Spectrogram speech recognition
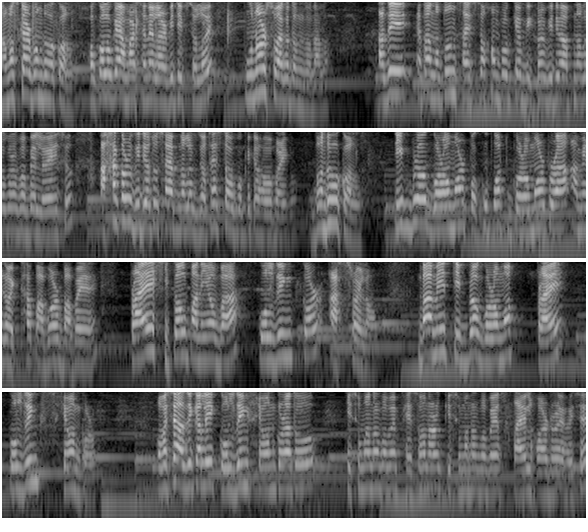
নমস্কাৰ বন্ধুসকল সকলোকে আমাৰ চেনেল আৰ বি টিপছলৈ পুনৰ স্বাগতম জনালোঁ। আজি এটা নতুন স্বাস্থ্য সম্পৰ্কীয় বিষয়ৰ ভিডিঅ' আপোনালোকৰ বাবে লৈ আহিছোঁ। আশা কৰোঁ ভিডিঅ'টো চাই আপোনালোক যথেষ্ট উপকৃত হ'ব পাৰিব। বন্ধুসকল তীব্ৰ গৰমৰ প্ৰকোপত গৰমৰ পৰা আমি ৰক্ষা পাবৰ বাবে প্ৰায়ে শীতল পানীয় বা ক'ল্ড ড্ৰিংকৰ আশ্ৰয় লওঁ বা আমি তীব্ৰ গৰমত প্ৰায় ক'ল্ড ড্ৰিংকছ সেৱন কৰোঁ। অৱশ্যে আজিকালি ক'ল্ড ড্ৰিংকছ সেৱন কৰাটো কিছুমানৰ বাবে ফেশ্বন আৰু কিছুমানৰ বাবে ষ্টাইল হোৱাৰ দৰে হৈছে।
